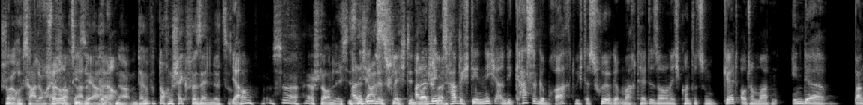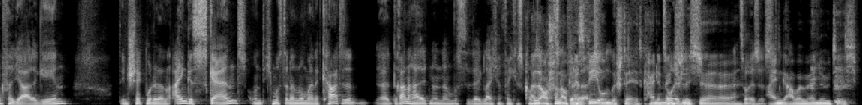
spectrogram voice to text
Steuerrückzahlung, einfach, die Sie erhalten genau. haben. Da wird noch ein Scheck versendet. Ja. Ne? Das ist ja erstaunlich. Ist allerdings, nicht alles schlecht in allerdings Deutschland. Allerdings habe ich den nicht an die Kasse gebracht, wie ich das früher gemacht hätte, sondern ich konnte zum Geldautomaten in der Bankfiliale gehen den Scheck wurde dann eingescannt und ich musste dann nur meine Karte äh, dranhalten und dann wusste der gleich auf welches Konto. Also auch schon auf gehört. SB umgestellt, keine so menschliche so Eingabe mehr nötig.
